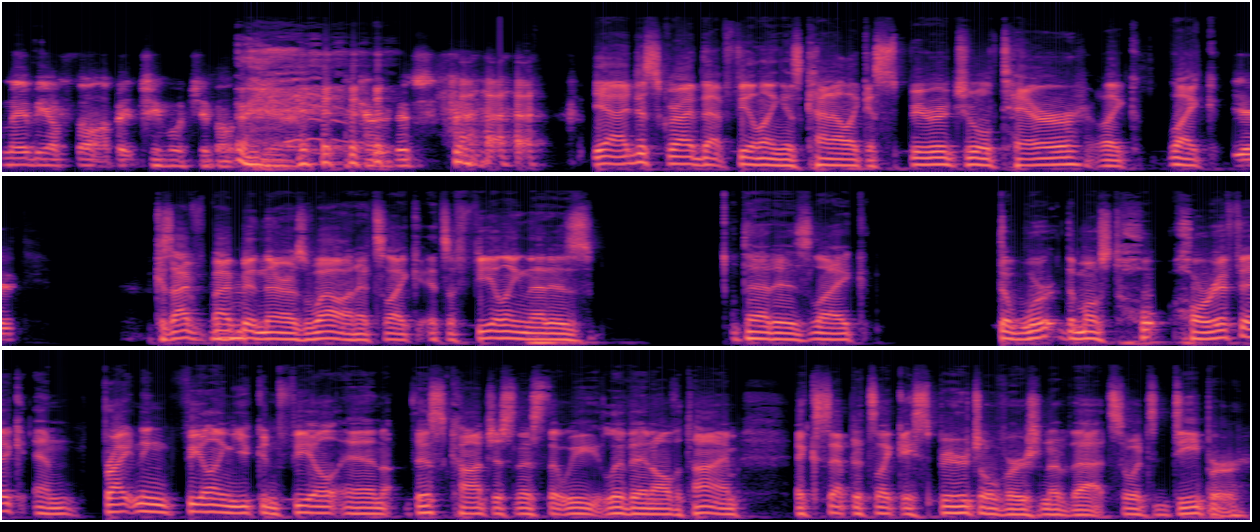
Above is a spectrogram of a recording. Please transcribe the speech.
maybe I've thought a bit too much about the, uh. Yeah, I describe that feeling as kind of like a spiritual terror, like like Yeah. Because I've I've Mhm. been there as well, and it's like it's a feeling that is that is like the wor- the most ho- horrific and frightening feeling you can feel in this consciousness that we live in all the time. Except it's like a spiritual version of that, so it's deeper.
